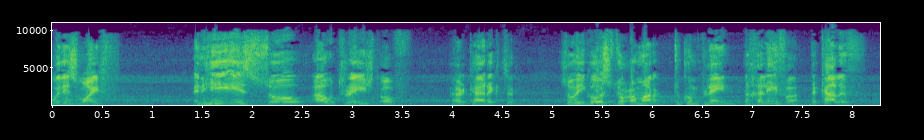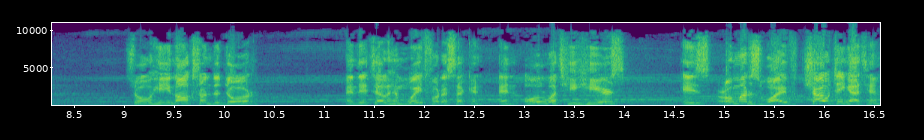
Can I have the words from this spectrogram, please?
with his wife and he is so outraged of her character. So he goes to Umar to complain, the Khalifa, the Caliph. So he knocks on the door and they tell him, wait for a second. And all what he hears is Umar's wife shouting at him.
